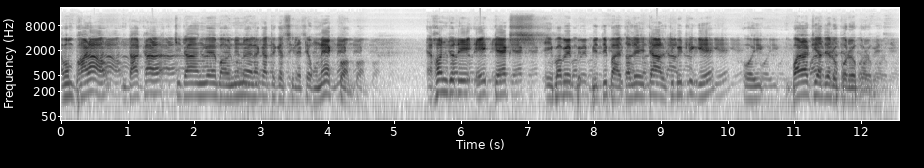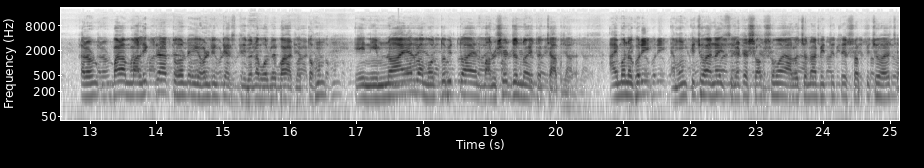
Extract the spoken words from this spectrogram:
এবং ভাড়াও ঢাকা চিটাঙ্গে বা অন্যান্য এলাকা থেকে সিলেটে অনেক কম। এখন যদি এই ট্যাক্স এইভাবে বৃদ্ধি পায়, তাহলে এটা আলটিমেটলি গিয়ে ওই ভাড়াটিয়াদের উপরেও পড়বে। কারণ ভাড়া মালিকরা তখন এই হোল্ডিং ট্যাক্স দিবে না, বলবে ভাড়াটিয়া। তখন এই নিম্ন আয়ের বা মধ্যবিত্ত আয়ের মানুষের জন্য এটা চাপ যাবে। আমি মনে করি এমন কিছু হয় নাই, সিলেটে সব সময় আলোচনা ভিত্তিতে সব কিছু হয়েছে।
